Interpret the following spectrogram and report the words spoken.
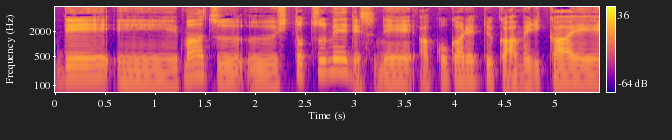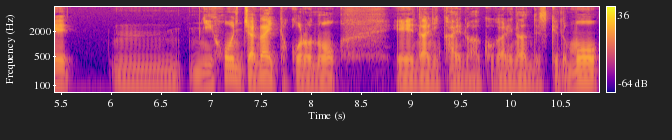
で、えー、まず、一つ目ですね。憧れというか、アメリカへ、うん、日本じゃないところの、えー、何かへの憧れなんですけども、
